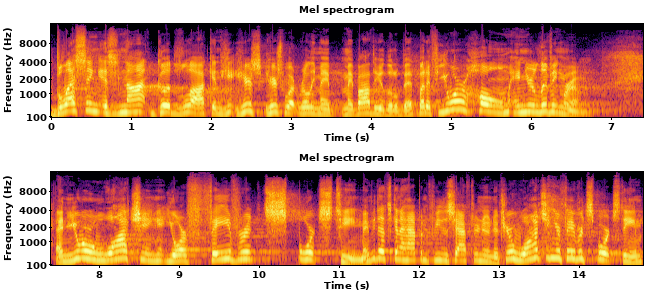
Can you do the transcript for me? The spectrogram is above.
Blessing is not good luck, and here's, here's what really may, may bother you a little bit. But if you are home in your living room and you are watching your favorite sports team, maybe that's going to happen for you this afternoon. If you're watching your favorite sports team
